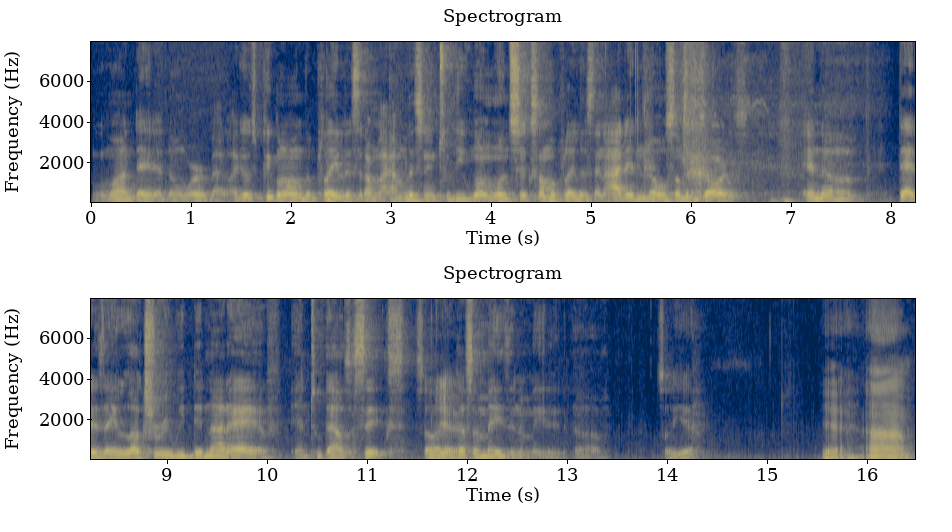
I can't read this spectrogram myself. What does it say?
with One day that don't worry about it. Like it was people on the playlist that I'm like, I'm listening to the 116 summer playlist and I didn't know some of these artists. And um, that is a luxury we did not have in 2006. So that- that's amazing to me. That, um, so yeah. Yeah. Um,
